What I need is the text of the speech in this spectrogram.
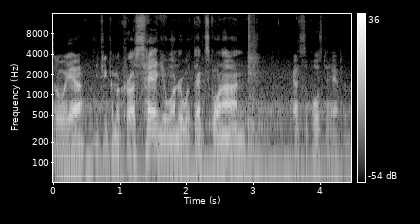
So yeah, if you come across that and you wonder what the heck's going on, that's supposed to happen.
